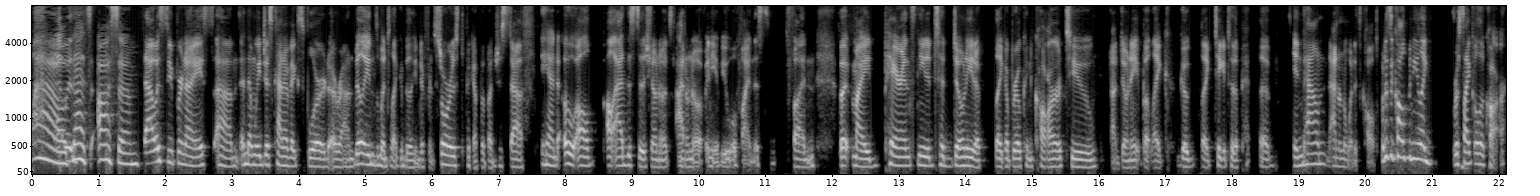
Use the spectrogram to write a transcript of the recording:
wow, was- that's awesome. that was super nice. Um, and then we just kind of explored around Billings, went to like a billion different stores to pick up a bunch of stuff. And oh, I'll I'll add this to the show notes. I don't know if any of you will find this fun, but my parents needed to donate a like a broken car to not donate, but like go like take it to the the impound. I don't know what it's called. What is it called when you like recycle a car?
